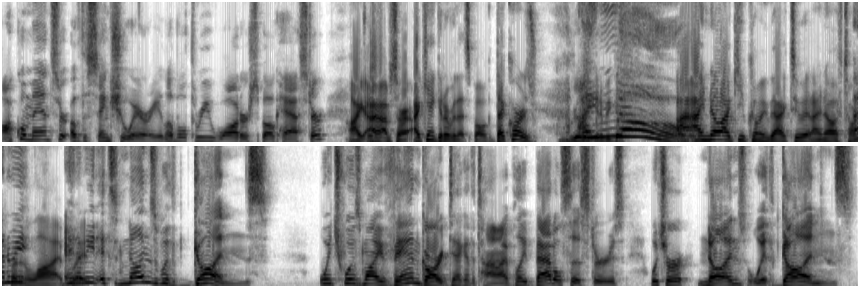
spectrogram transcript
Aquamancer of the Sanctuary, level three water spellcaster. I, I, I'm sorry, I can't get over that spell. That card is really I going to be good. know. I, I know. I keep coming back to it. I know I've talked And I about mean, it a lot, and but I mean, it's nuns with guns, which was my Vanguard deck at the time. I played Battle Sisters, which are nuns with guns.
